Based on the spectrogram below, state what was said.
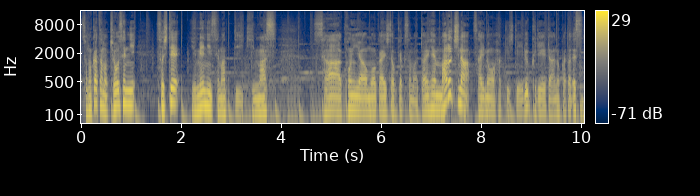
その方の挑戦にそして夢に迫っていきます。さあ今夜お迎えしたお客様は大変マルチな才能を発揮しているクリエイターの方です、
